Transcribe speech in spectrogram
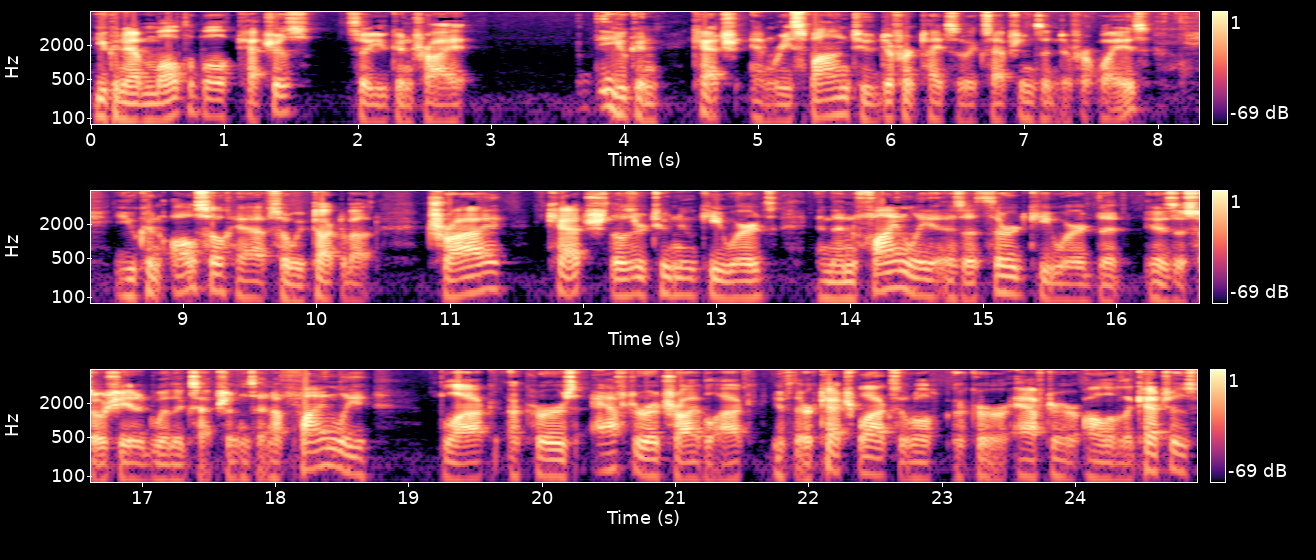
You can have multiple catches, so you can try, you can catch and respond to different types of exceptions in different ways. You can also have, so we've talked about try, catch, those are two new keywords, and then finally is a third keyword that is associated with exceptions. And a finally block occurs after a try block. If there are catch blocks, it will occur after all of the catches.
